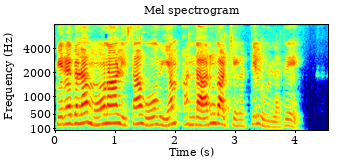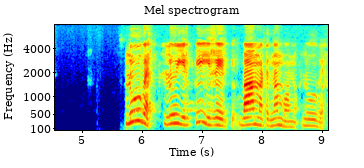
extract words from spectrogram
பிரபல மோனாலிசா ஓவியம் அந்த அருங்காட்சியகத்தில் உள்ளது. லூவர். லூ இருக்கு இரு இருக்கு. பா மட்டும்தான் போடணும். லூவர்.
